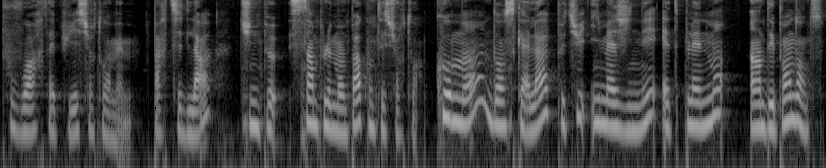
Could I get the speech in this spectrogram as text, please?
pouvoir t'appuyer sur toi-même. Parti de là, tu ne peux simplement pas compter sur toi. Comment, dans ce cas-là, peux-tu imaginer être pleinement indépendante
